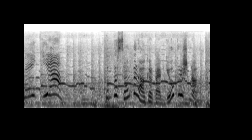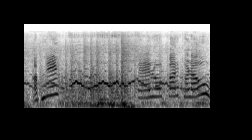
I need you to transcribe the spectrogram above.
नहीं किया। तुम तो सर पर आकर बैठ गए हो कृष्णा। अपने पैरों पर खड़ा हूँ।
